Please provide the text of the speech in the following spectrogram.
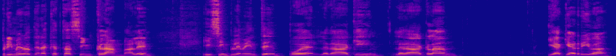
Primero tienes que estar sin clan, ¿vale? Y simplemente, pues, le das aquí, le das a clan. Y aquí arriba,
